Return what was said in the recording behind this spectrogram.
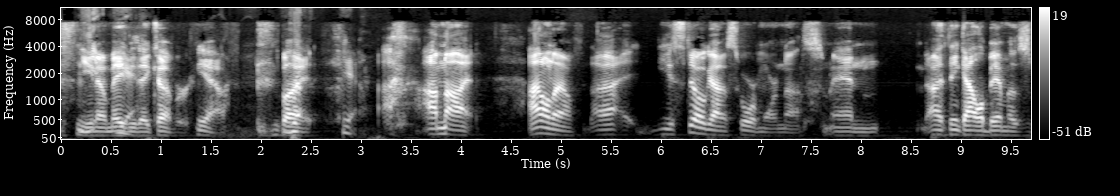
You know, maybe Yeah. they cover. Yeah. But Yeah. I'm not. I don't know. Uh, you still got to score more than us, and I think Alabama's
